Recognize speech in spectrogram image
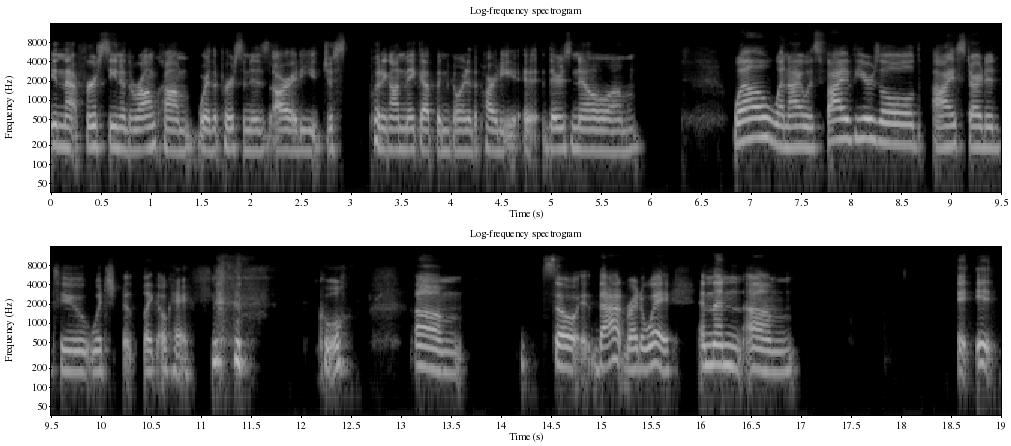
in that first scene of the rom com where the person is already just putting on makeup and going to the party. there's no, um, well, when I was five years old, I started to, which, like, okay, cool. Um, so that right away and then um it, it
